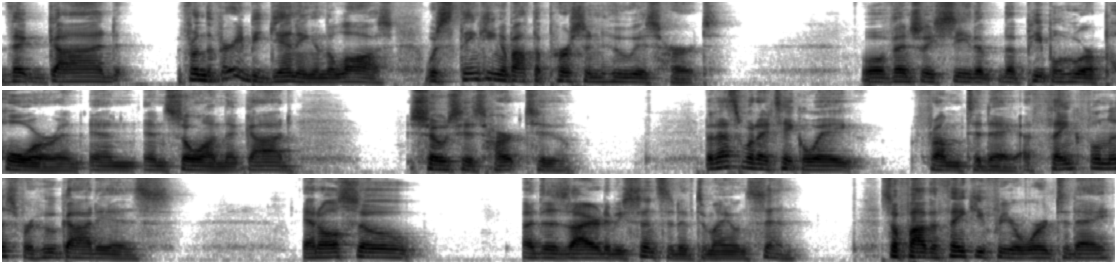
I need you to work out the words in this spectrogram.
that God, from the very beginning in the laws, was thinking about the person who is hurt. We'll eventually see the, the people who are poor and, and, and so on that God shows his heart to. But that's what I take away from today a thankfulness for who God is, and also a desire to be sensitive to my own sin. So, Father, thank you for your word today.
